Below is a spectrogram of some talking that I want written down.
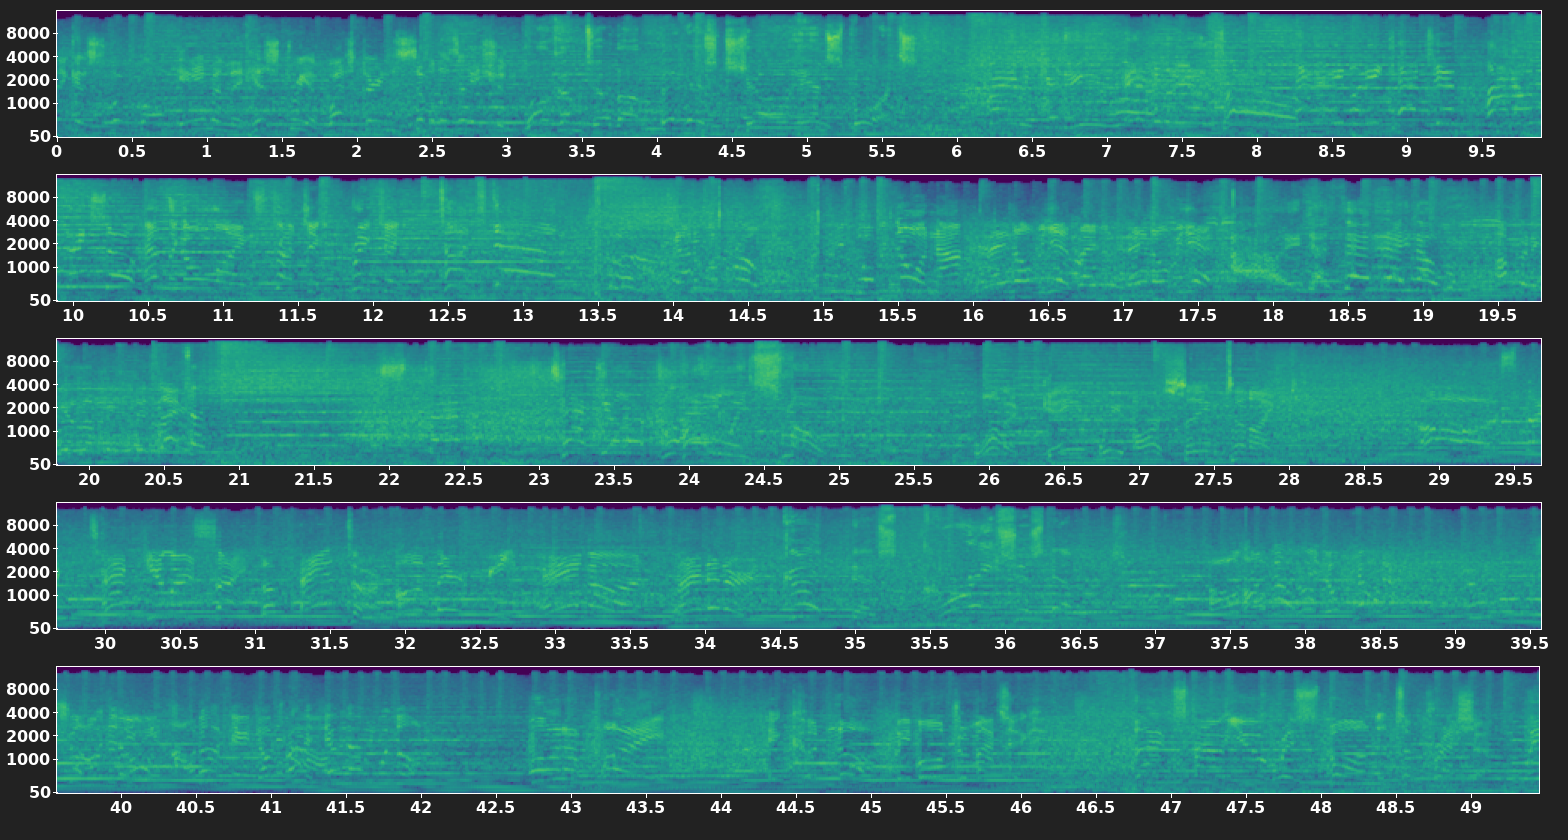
biggest football game in the history of Western civilization. Welcome to the biggest show in sports. Baby, can he run into the end zone? Did anybody catch him? I don't think so. At the goal line, stretching, reaching, touchdown! Got him with rope. That's what we're doing now. It ain't over yet, baby. It ain't over yet. Oh, he just said it ain't over. I'm gonna get a little piece of this action. Spectacular play. Holy smoke. What a game we are seeing tonight. Pressure.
